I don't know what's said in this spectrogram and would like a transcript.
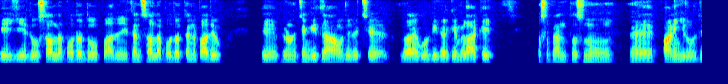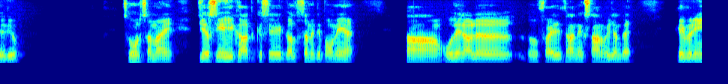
ਤੇ ਜੇ 2 ਸਾਲ ਦਾ ਪੌਦਾ 2 ਪਾ ਦਿਓ ਜੇ 3 ਸਾਲ ਦਾ ਪੌਦਾ 3 ਪਾ ਦਿਓ ਤੇ ਫਿਰ ਉਹਨੂੰ ਚੰਗੀ ਤਰ੍ਹਾਂ ਉਹਦੇ ਵਿੱਚ ਦੁਬਾਰਾ ਗੋਡੀ ਕਰਕੇ ਮਿਲਾ ਕੇ ਉਸ ਉਪਰੰਤ ਉਸ ਨੂੰ ਪਾਣੀ ਜ਼ਰੂਰ ਦੇ ਦਿਓ। ਸੋ ਹੁਣ ਸਮਾਂ ਹੈ। ਜੇ ਅਸੀਂ ਇਹੀ ਖਾਦ ਕਿਸੇ ਗਲਤ ਸਮੇਂ ਤੇ ਪਾਉਨੇ ਆ ਤਾਂ ਉਹਦੇ ਨਾਲ ਫਾਇਦੇ ਥਾਂ ਨੁਕਸਾਨ ਹੋ ਜਾਂਦਾ ਕਈ ਵਾਰੀ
